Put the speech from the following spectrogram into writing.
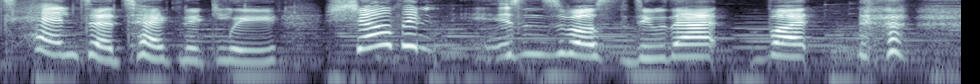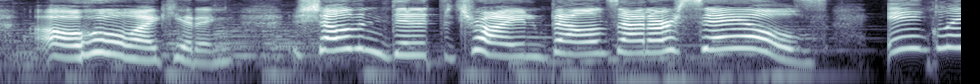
tenta technically, Sheldon isn't supposed to do that, but oh, who am I kidding? Sheldon did it to try and balance out our sales. Inklings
